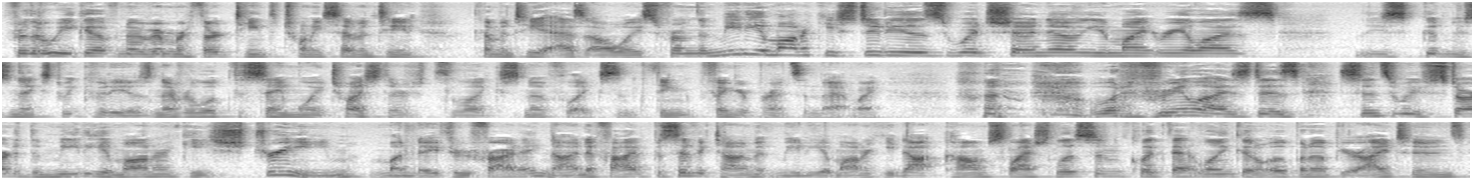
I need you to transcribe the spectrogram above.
for the week of November 13th, 2017. Coming to you, as always, from the Media Monarchy studios, which I know you might realize these Good News Next Week videos never look the same way twice. They're like snowflakes and th- fingerprints in that way. what I've realized is since we've started the Media Monarchy stream Monday through Friday, 9 to 5 Pacific time at MediaMonarchy.com slash listen, click that link. It'll open up your iTunes,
